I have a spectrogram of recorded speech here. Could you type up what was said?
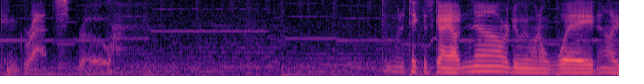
Congrats, bro. Do we want to take this guy out now, or do we want to wait? Oh, I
